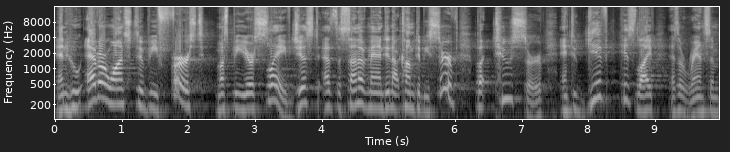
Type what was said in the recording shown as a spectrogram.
And whoever wants to be first must be your slave, just as the Son of Man did not come to be served, but to serve and to give his life as a ransom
